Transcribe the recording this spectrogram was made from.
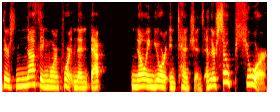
there's nothing more important than that knowing your intentions and they're so pure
